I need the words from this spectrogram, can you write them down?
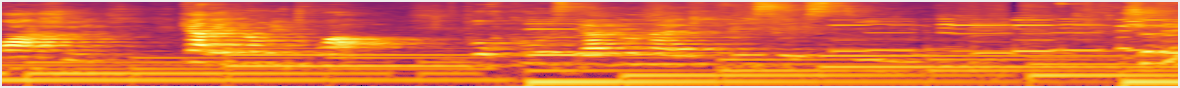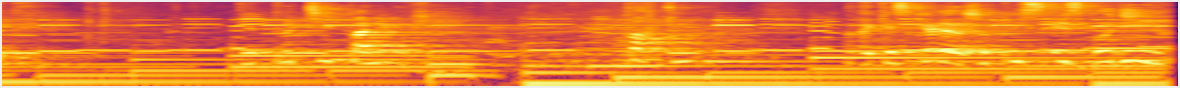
trois jeudis. Car il en eut trois, pour cause d'anomalie bissextile. Je veux des, des petits panurges partout, avec esquelles je puisse esbaudir.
